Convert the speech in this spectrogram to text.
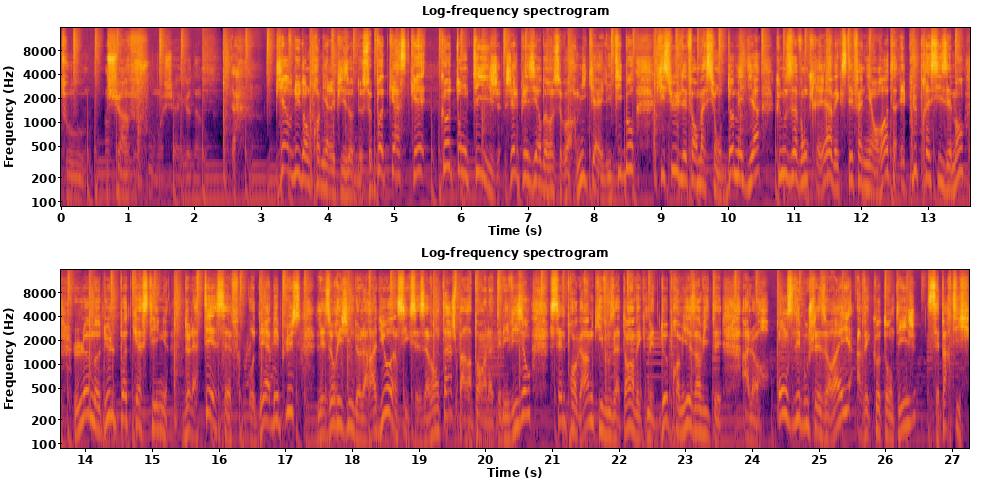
Je suis un fou, moi, je suis un godin. Bienvenue dans le premier épisode de ce podcast qui est Coton-Tige. J'ai le plaisir de recevoir Michael et Thibault qui suivent les formations d'Omédia que nous avons créées avec Stéphanie Enroth et plus précisément le module podcasting de la TSF au DAB+, les origines de la radio ainsi que ses avantages par rapport à la télévision. C'est le programme qui vous attend avec mes deux premiers invités. Alors, on se débouche les oreilles avec Coton-Tige, c'est parti.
